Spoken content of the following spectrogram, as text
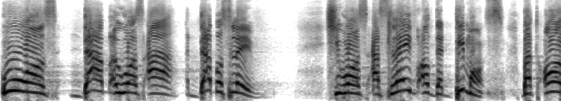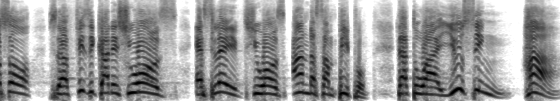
who was, dub, was a double slave, she was a slave of the demons, but also uh, physically she was a slave. She was under some people that were using her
